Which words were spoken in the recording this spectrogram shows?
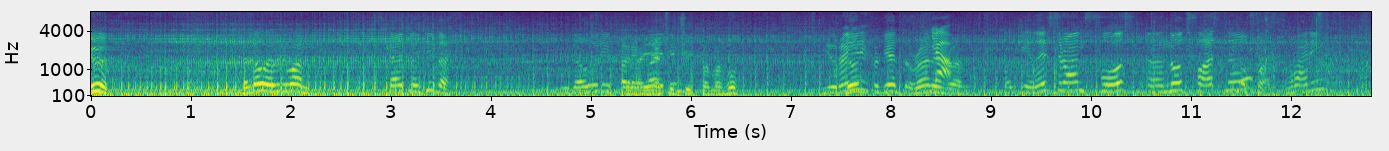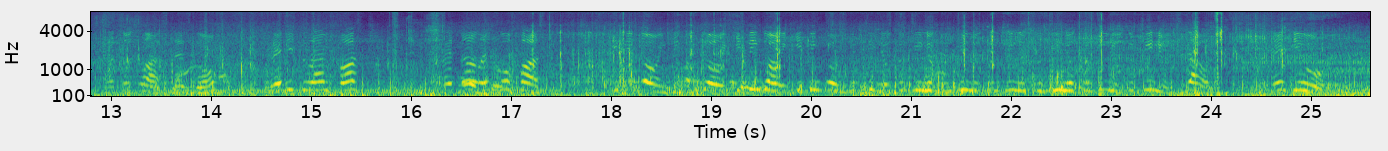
Good. Hello everyone. Sky Atlantida. With Я чуть-чуть помогу. You ready? Don't forget to run Yeah. and run. Okay, let's run fast. Uh, not fast now. Not fast. Running, but not fast. Let's go. Ready to run fast? Right now, let's go fast. Keep it going, keep it going, keep it going, keep it going. Continue, continue, continue, continue, continue, continue, continue. Down. Thank you.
